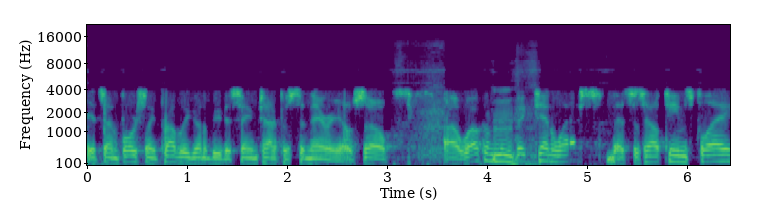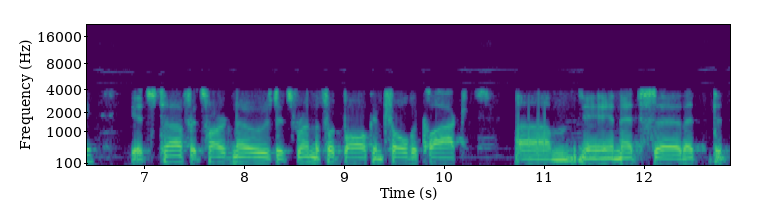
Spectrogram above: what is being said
it's unfortunately probably going to be the same type of scenario. So, uh, welcome mm. to the hmm. Big Ten West. This is how teams play. It's tough. It's hard nosed. It's run the football, control the clock. Um, and that's uh, that, that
